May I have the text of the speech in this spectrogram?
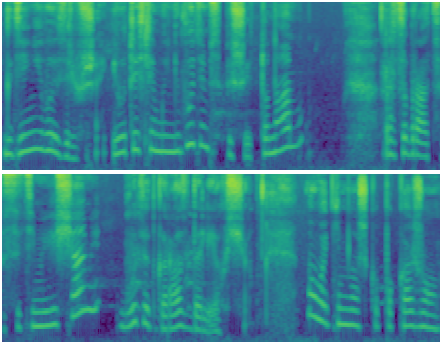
где не вызревшая. И вот если мы не будем спешить, то нам разобраться с этими вещами будет гораздо легче. Ну вот немножко покажу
